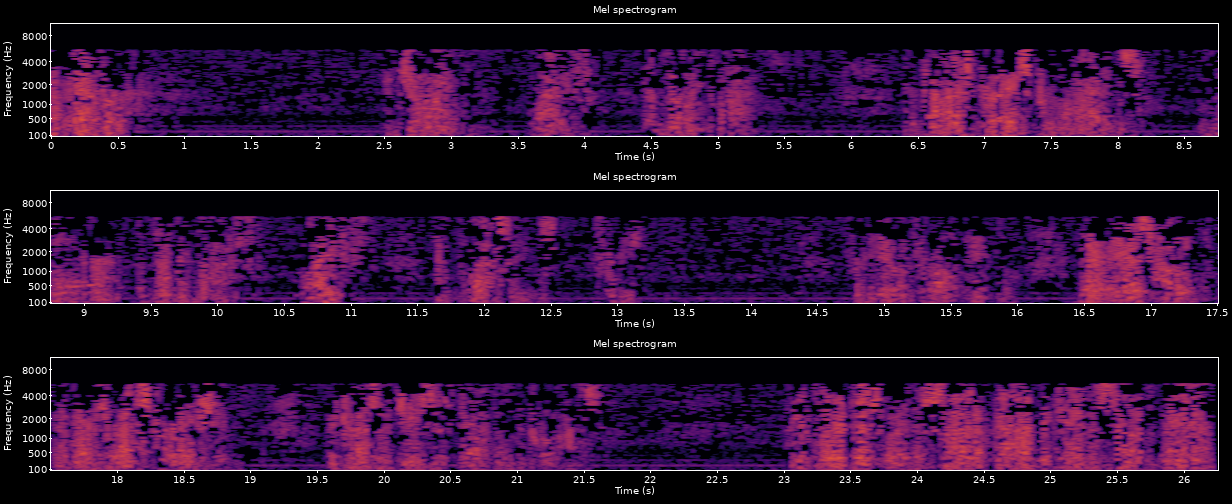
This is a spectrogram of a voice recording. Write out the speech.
of ever enjoying life and knowing God. For God's grace provides more than enough life and blessings for you, for you and for all people. There is hope and there's restoration because of Jesus' death on the cross. You put it this way the Son of God became the Son of Man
